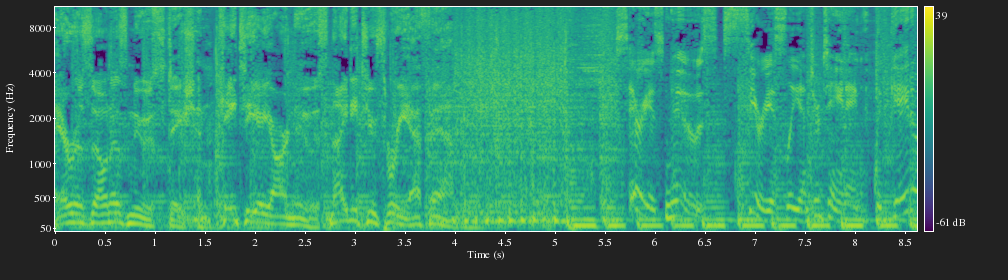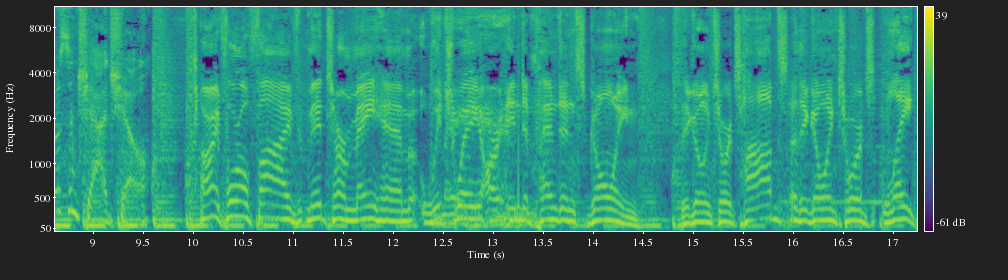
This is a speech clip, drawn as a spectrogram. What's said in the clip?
Arizona's news station, KTAR News 923 FM. Serious news, seriously entertaining. The Gaydos and Chad Show. All right, 405 midterm mayhem. Which way are independents going? Are they going towards Hobbs? Are they going towards Lake?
